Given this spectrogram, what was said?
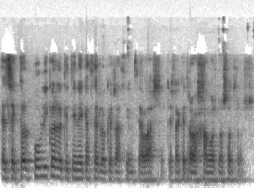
el sector público es el que tiene que hacer lo que es la ciencia base, que es la que trabajamos nosotros.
